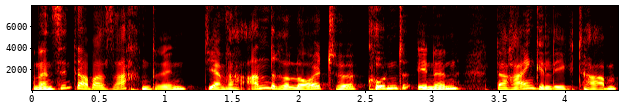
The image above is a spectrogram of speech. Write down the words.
Und dann sind da aber Sachen drin, die einfach andere Leute, KundInnen, da reingelegt haben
